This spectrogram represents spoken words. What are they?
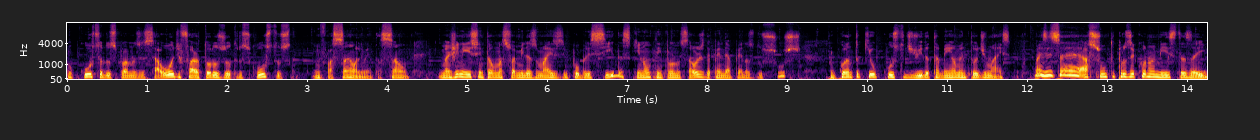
o custo dos planos de saúde, fora todos os outros custos, inflação, alimentação. Imagine isso então nas famílias mais empobrecidas, que não têm plano de saúde, dependem apenas do SUS, enquanto que o custo de vida também aumentou demais. Mas isso é assunto para os economistas aí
